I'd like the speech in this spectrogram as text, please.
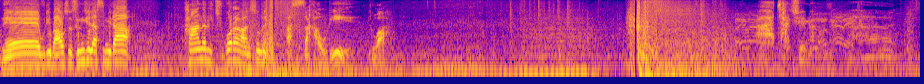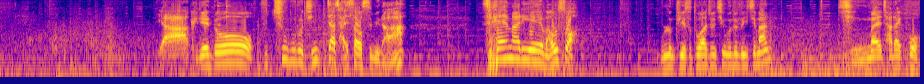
네 우리 마우스 승질 났습니다. 탄을 죽어라 안 쏘는 아싸 가오리 이리 와. 아 자주에만. 아. 야 그래도 구축으로 진짜 잘 싸웠습니다. 세 마리의 마우스와 물론 뒤에서 도와준 친구들도 있지만 정말 잘했고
